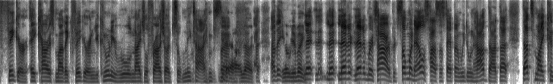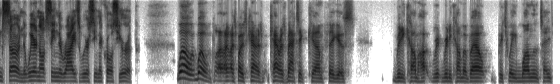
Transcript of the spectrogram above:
figure, a charismatic figure, and you can only rule Nigel Farage out so many times. Yeah, I know. I, I think you know let, let, let, let, let him retire, but someone else has to step in. We don't have that. That that's my concern that we're not seeing the rise we're seeing across Europe. Well, well, I, I suppose charismatic um, figures really come really come about between one and 10,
